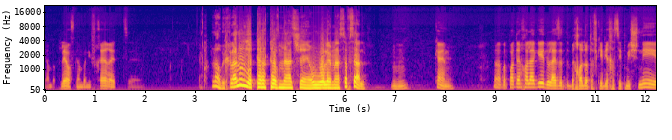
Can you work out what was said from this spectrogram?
גם בפלייאוף, גם בנבחרת. אה. לא, בכלל הוא יותר טוב מאז שהוא עולה מהספסל. כן, לא, אבל פה אתה יכול להגיד, אולי זה בכל זאת תפקיד יחסית משני,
